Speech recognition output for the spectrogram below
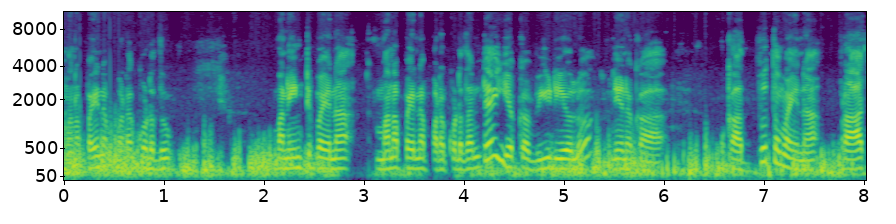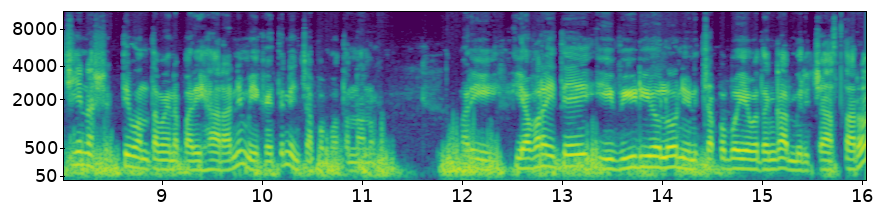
మన పైన పడకూడదు మన ఇంటి పైన మన పైన పడకూడదంటే ఈ యొక్క వీడియోలో నేను ఒక ఒక అద్భుతమైన ప్రాచీన శక్తివంతమైన పరిహారాన్ని మీకైతే నేను చెప్పబోతున్నాను. మరి ఎవరైతే ఈ వీడియోలో నేను చెప్పబోయే విధంగా మీరు చేస్తారో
